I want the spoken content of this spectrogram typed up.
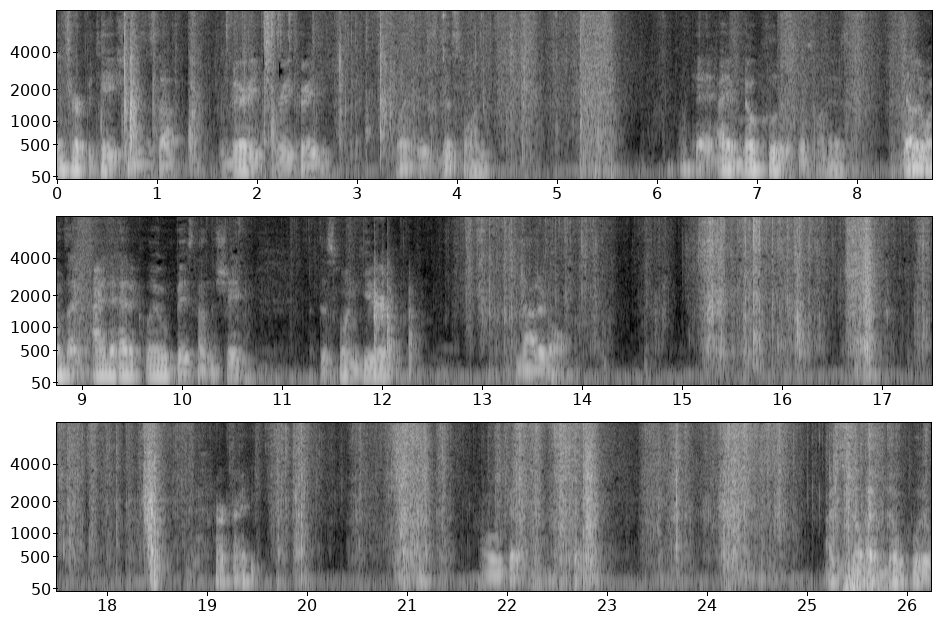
interpretations and stuff. Very, very crazy. What is this one? Okay, I have no clue what this one is. The other ones I kind of had a clue based on the shape. But this one here, not at all. All right. Okay. I still have no clue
